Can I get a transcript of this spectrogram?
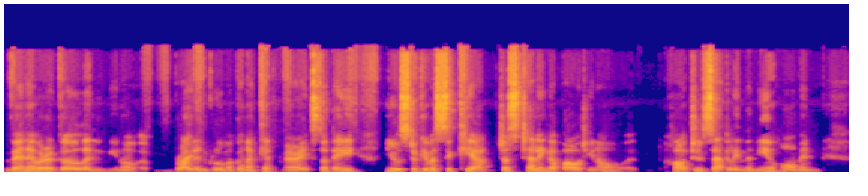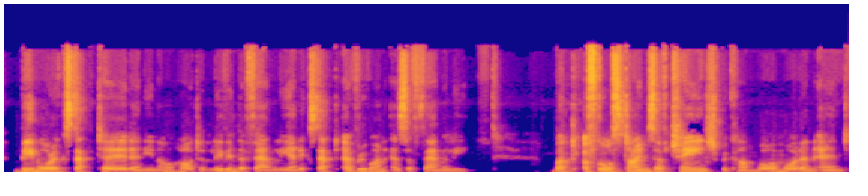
whenever a girl and you know bride and groom are gonna get married, so they used to give a sikhiya, just telling about you know how to settle in the new home and be more accepted, and you know how to live in the family and accept everyone as a family but of course times have changed become more modern and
